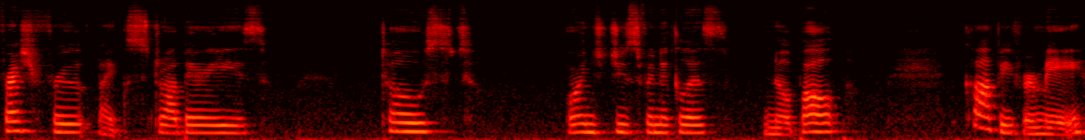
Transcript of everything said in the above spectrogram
fresh fruit like strawberries, toast, orange juice for Nicholas, no pulp, coffee for me,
